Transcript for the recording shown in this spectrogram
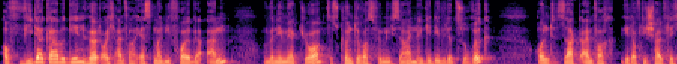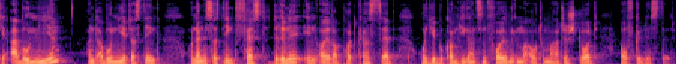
auf Wiedergabe gehen, hört euch einfach erstmal die Folge an und wenn ihr merkt, ja, das könnte was für mich sein, dann geht ihr wieder zurück und sagt einfach, geht auf die Schaltfläche abonnieren und abonniert das Ding und dann ist das Ding fest drinne in eurer Podcast-App und ihr bekommt die ganzen Folgen immer automatisch dort aufgelistet.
